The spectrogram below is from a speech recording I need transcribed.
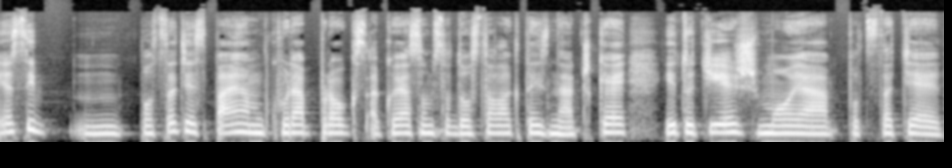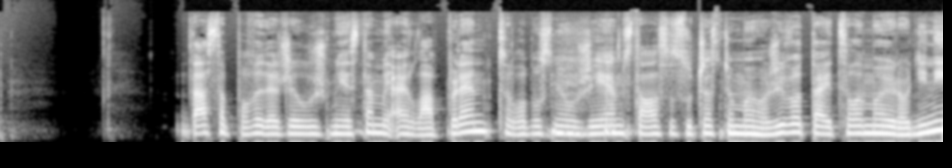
Ja si mm, v podstate spájam Curaprox, ako ja som sa dostala k tej značke. Je to tiež moja v podstate dá sa povedať, že už miestami aj love brand, lebo s ňou žijem, stala sa súčasťou môjho života aj celej mojej rodiny,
